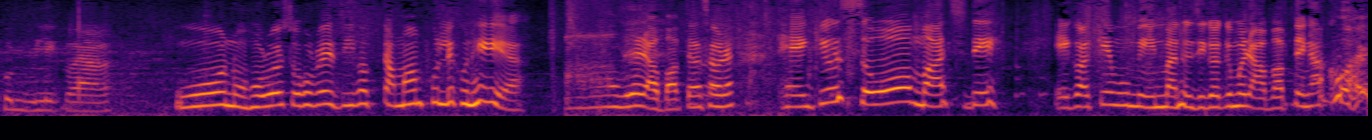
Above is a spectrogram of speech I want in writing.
ফুল বুলি কয় আৰু। অ' নহৰুৱে চহৰুৱে যি হওক তামাম ফুল দেখোন সেয়া বোলে ৰাবাব টেঙা চাবলৈ থেংক ইউ চ' মাছ দেই। এগৰাকীয়ে মোৰ মেইন মানুহ যিগৰাকী মোৰ ৰাবাব টেঙা খুৱাই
